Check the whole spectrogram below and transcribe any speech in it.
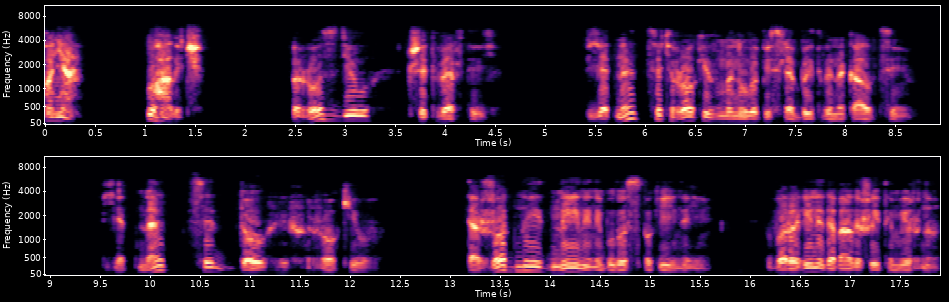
Коня! У Галич! Розділ четвертий. П'ятнадцять років минуло після битви на Калці. П'ятнадцять довгих років. Та жодної днини не було спокійної. Вороги не давали жити мирно.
